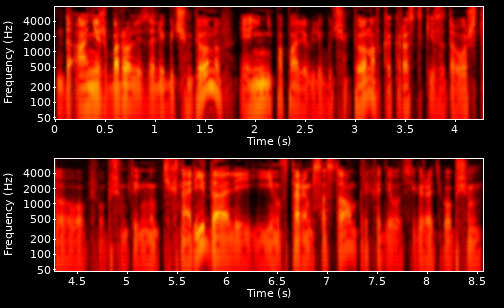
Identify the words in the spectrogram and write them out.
да, они же боролись за Лигу чемпионов, и они не попали в Лигу чемпионов как раз-таки из-за того, что, в общем-то, им технари дали, и им вторым составом приходилось играть. В общем,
